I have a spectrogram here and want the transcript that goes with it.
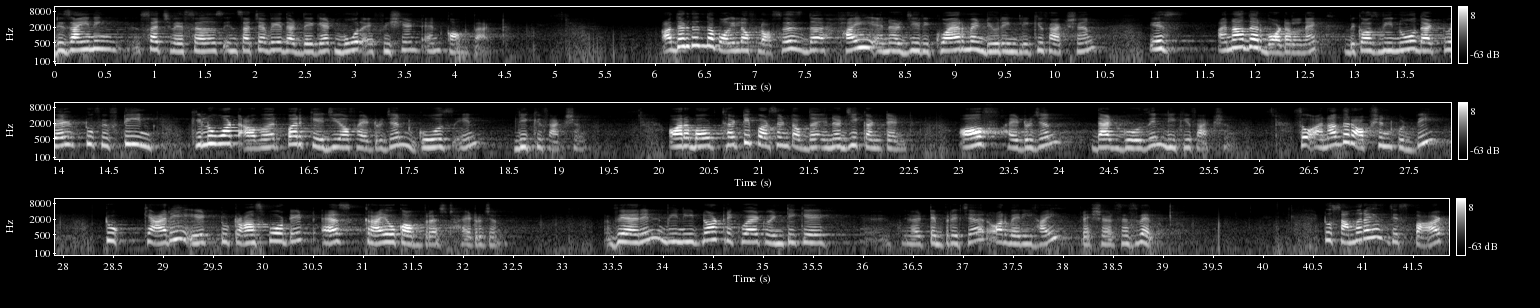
designing such vessels in such a way that they get more efficient and compact. Other than the boil off losses, the high energy requirement during liquefaction is another bottleneck because we know that 12 to 15 kilowatt hour per kg of hydrogen goes in liquefaction or about 30 percent of the energy content of hydrogen that goes in liquefaction. So, another option could be to carry it to transport it as cryocompressed hydrogen wherein we need not require 20 K uh, temperature or very high pressures as well. To summarize this part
